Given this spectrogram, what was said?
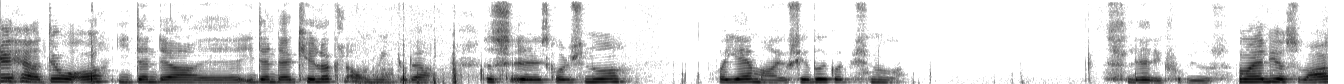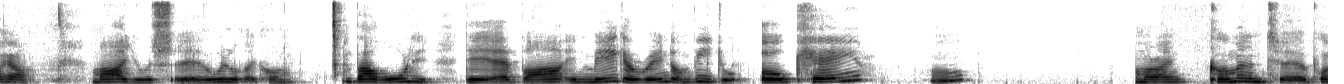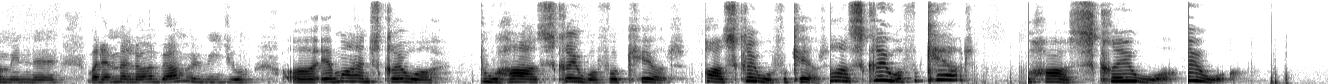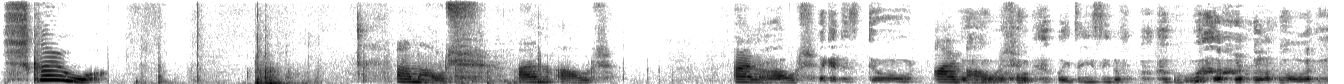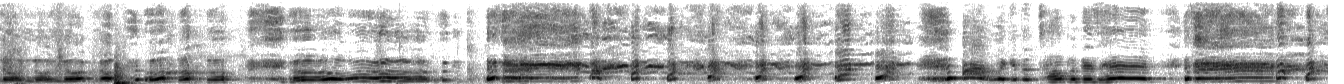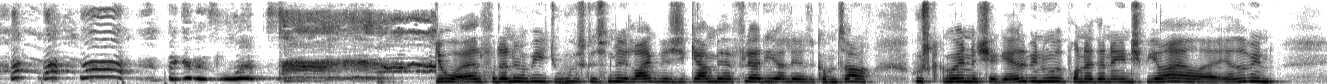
Det her, det var også i den der, øh, i den der Killer Clown video der. Så øh, skrev du snyder. Og ja, Marius, jeg ved godt, vi snyder. Slet ikke forbydes. Så må jeg lige at svare her. Marius øh, Ulrik kom. Bare rolig. Det er bare en mega random video. Okay? Mm. kommer der en comment øh, på min, øh, hvordan man laver en værmølvideo. Og Emma han skriver, du har skriver forkert. Har skriver forkert. Har skriver forkert. Du har skriver. Skriver. Skriver. I'm out. I'm out. I'm out. Look at this dude. I'm out. Wait till you see the. no, no, no, no. Ah, look at the top of his head. look at his lips. Det var alt for den her video. Husk at smide et like, hvis I gerne vil have flere af de her læse kommentarer. Husk at gå ind og tjekke Elvin ud, på at den er inspireret af Elvin.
